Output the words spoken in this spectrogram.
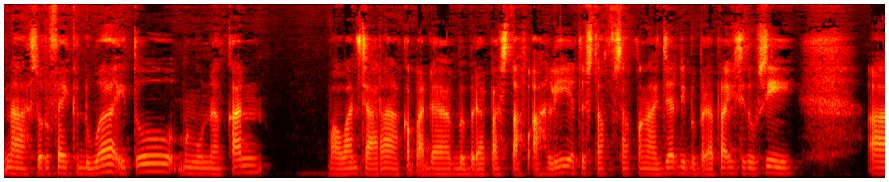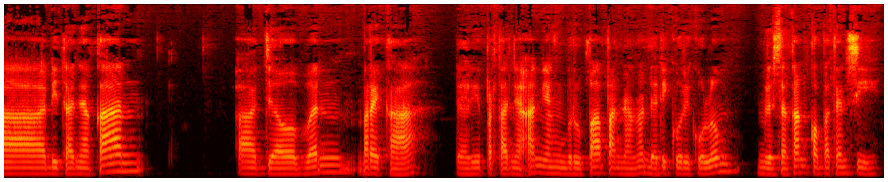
Nah, survei kedua itu menggunakan wawancara kepada beberapa staf ahli yaitu staf-staf pengajar di beberapa institusi. Uh, ditanyakan uh, jawaban mereka dari pertanyaan yang berupa pandangan dari kurikulum berdasarkan kompetensi.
